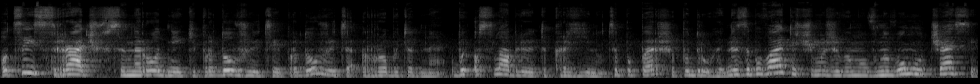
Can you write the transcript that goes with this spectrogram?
оцей срач всенародний, який продовжується і продовжується, робить одне: ви ослаблюєте країну. Це по-перше. По-друге, не забувайте, що ми живемо в новому часі,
